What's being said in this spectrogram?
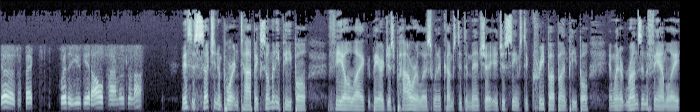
does affect whether you get Alzheimer's or not. This is such an important topic. So many people feel like they are just powerless when it comes to dementia. It just seems to creep up on people. And when it runs in the family,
